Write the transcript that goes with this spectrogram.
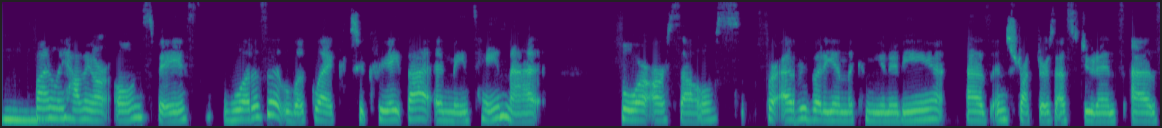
mm. finally having our own space what does it look like to create that and maintain that for ourselves for everybody in the community as instructors as students as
